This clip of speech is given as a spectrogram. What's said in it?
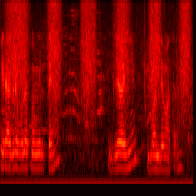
फिर अगले ब्लॉग में मिलते हैं। जय हिंद, वंदे मातरम।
